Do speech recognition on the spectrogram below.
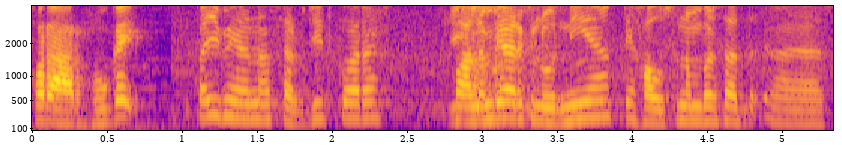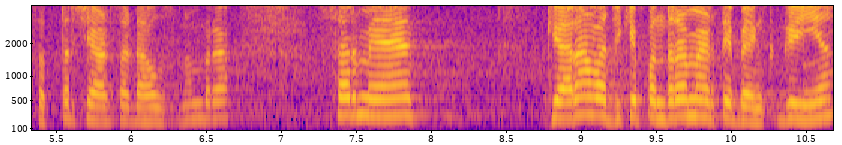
ਫਰਾਰ ਹੋ ਗਏ। ਭਾਜੀ ਮੇਰਾ ਨਾਮ ਸਰਬਜੀਤ ਕੌਰ ਹੈ ਪਾਲਮ ਬਿਹਾਰ ਕਲੋਨੀ ਆ ਤੇ ਹਾਊਸ ਨੰਬਰ 7066 ਸਾਡਾ ਹਾਊਸ ਨੰਬਰ ਆ। ਸਰ ਮੈਂ 11:15 ਮਿੰਟ ਤੇ ਬੈਂਕ ਗਈ ਆ।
